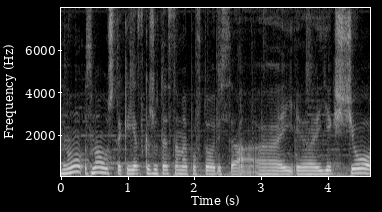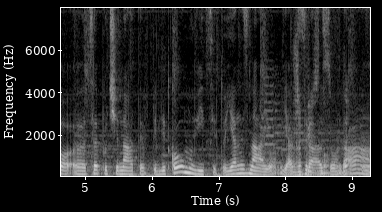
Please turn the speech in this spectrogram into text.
ну знову ж таки, я скажу те саме, повторюся. Е, е, якщо це починати в підлітковому віці, то я не знаю, як Вже зразу. пізно, да?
